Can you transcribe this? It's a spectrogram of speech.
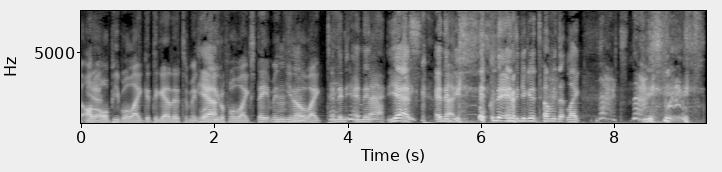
The, all Yeah. the old people like get together to make Yeah. one beautiful like statement, you know, Mhm. like and then and then back, yes, and then you, and then and then you're gonna tell me that like nerds, nerds.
